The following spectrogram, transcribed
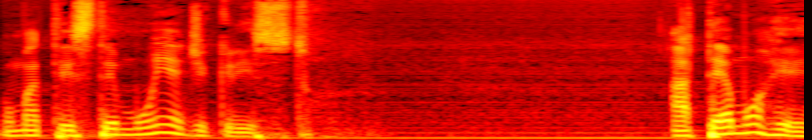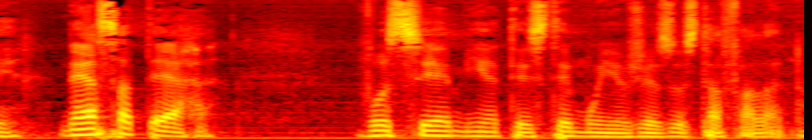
uma testemunha de Cristo. Até morrer nessa terra, você é minha testemunha, Jesus está falando.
